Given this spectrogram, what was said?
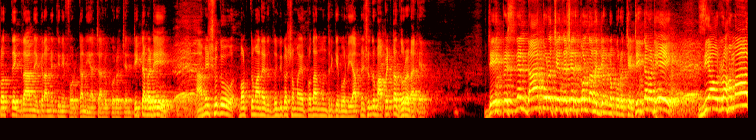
প্রত্যেক গ্রামে গ্রামে তিনি ফোরকানিয়া চালু করেছেন, ঠিক না বা ঠিক? আমি শুধু বর্তমানের দীর্ঘ সময়ের প্রধানমন্ত্রীকে বলি, আপনি শুধু বাপেরটা ধরে রাখেন। যেই প্রেসিডেন্ট যা করেছে দেশের কল্যাণের জন্য করেছে, ঠিক না ঠিক? জিয়াউর রহমান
